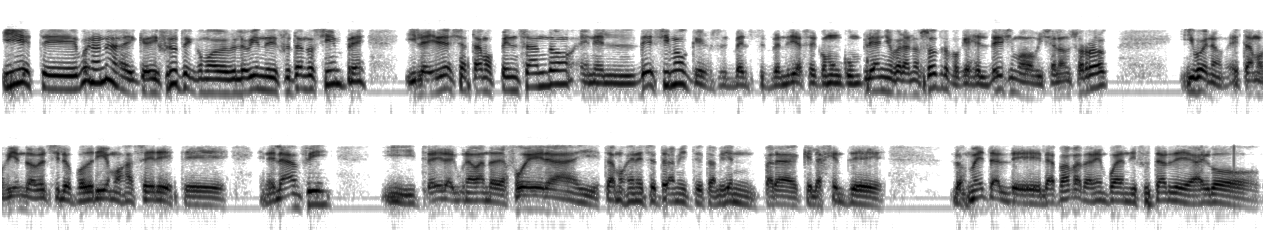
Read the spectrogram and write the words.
y este, bueno, nada, que disfruten como lo vienen disfrutando siempre, y la idea ya estamos pensando en el décimo, que vendría a ser como un cumpleaños para nosotros, porque es el décimo Villalonso Rock, y bueno, estamos viendo a ver si lo podríamos hacer este, en el Anfi, y traer alguna banda de afuera, y estamos en ese trámite también para que la gente, los metal de La Papa también puedan disfrutar de algo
